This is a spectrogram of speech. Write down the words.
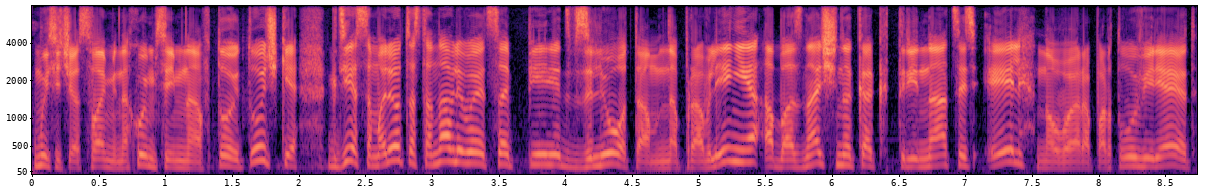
Мы сейчас с вами находимся именно в той точке, где самолет останавливается перед взлетом. Направление обозначено как 13Л, но в аэропорту уверяют,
